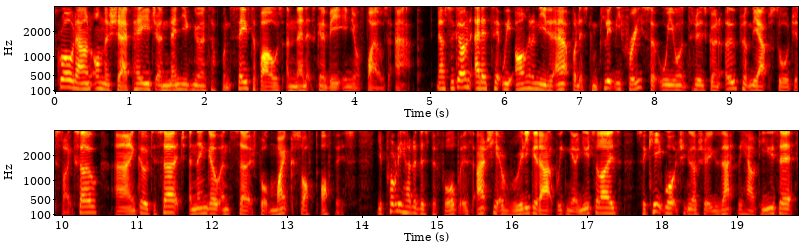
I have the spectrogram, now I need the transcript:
scroll down on the share page, and then you can go and tap on save to files, and then it's going to be in your files app. Now to go and edit it, we are going to need an app, but it's completely free. So all you want to do is go and open up the App Store just like so, and go to search, and then go and search for Microsoft Office. You've probably heard of this before, but it's actually a really good app we can go and utilize. So keep watching, I'll show you exactly how to use it,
